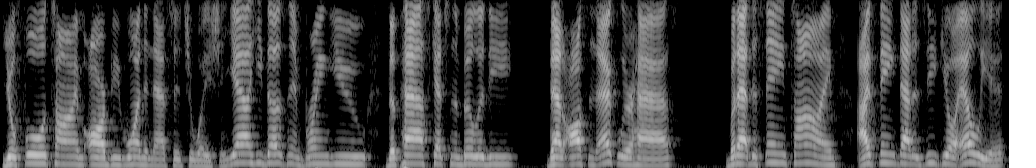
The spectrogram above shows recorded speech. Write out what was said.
your full time RB1 in that situation. Yeah, he doesn't bring you the pass catching ability that Austin Ekeler has, but at the same time, I think that Ezekiel Elliott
